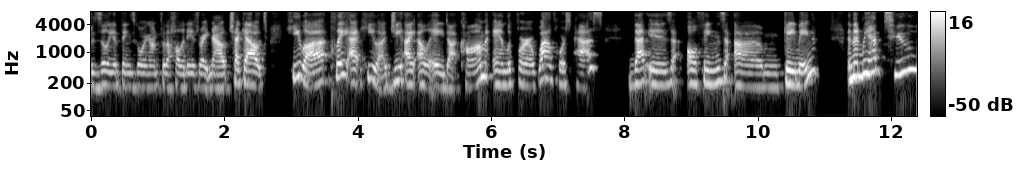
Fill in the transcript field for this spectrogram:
bazillion things going on for the holidays right now. Check out Gila, play at Gila, G-I-L-A dot com and look for Wild Horse Pass. That is all things um, gaming. And then we have two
